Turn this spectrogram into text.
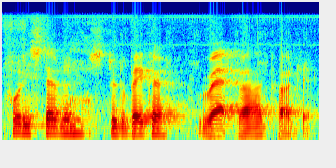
47 Studebaker Rat Rod Project.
